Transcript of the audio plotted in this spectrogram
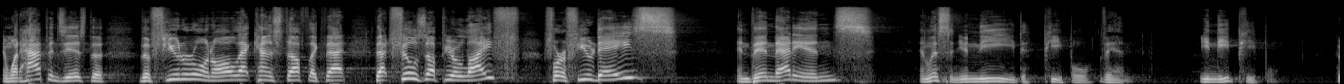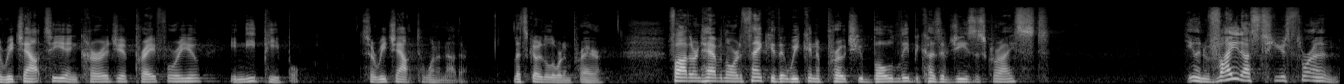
And what happens is the, the funeral and all that kind of stuff like that, that fills up your life for a few days, and then that ends. And listen, you need people then. You need people who reach out to you, encourage you, pray for you. You need people. So reach out to one another. Let's go to the Lord in prayer. Father in heaven, Lord, thank you that we can approach you boldly because of Jesus Christ. You invite us to your throne.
